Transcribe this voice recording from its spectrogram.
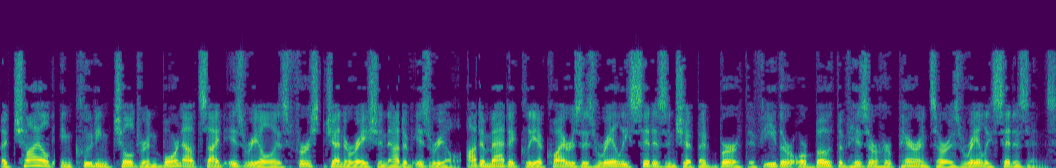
A child including children born outside Israel as first generation out of Israel automatically acquires Israeli citizenship at birth if either or both of his or her parents are Israeli citizens.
